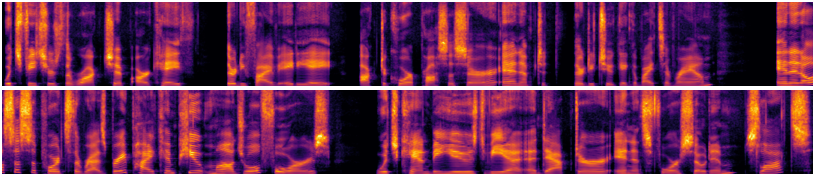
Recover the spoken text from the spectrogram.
which features the Rockchip RK3588 octa-core processor and up to 32 gigabytes of RAM. And it also supports the Raspberry Pi Compute Module 4s, which can be used via adapter in its four SODIMM slots.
